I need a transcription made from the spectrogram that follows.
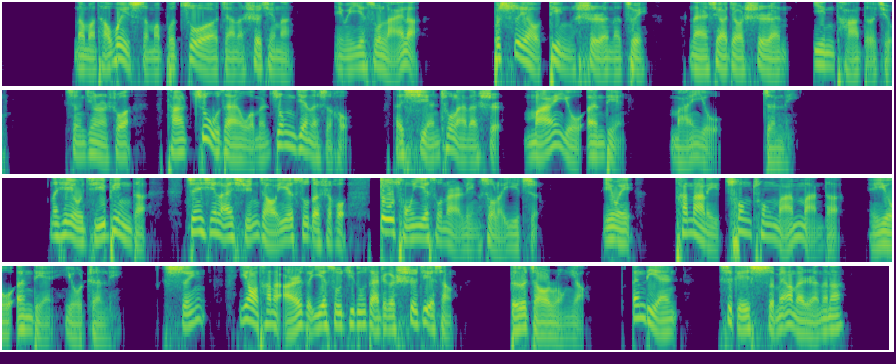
那么他为什么不做这样的事情呢？因为耶稣来了，不是要定世人的罪，乃是要叫世人因他得救。圣经上说，他住在我们中间的时候，他显出来的是满有恩典，满有真理。那些有疾病的，真心来寻找耶稣的时候，都从耶稣那儿领受了医治，因为他那里充充满满的有恩典，有真理。神要他的儿子耶稣基督在这个世界上得着荣耀，恩典是给什么样的人的呢？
